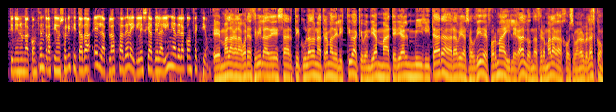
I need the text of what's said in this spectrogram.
tienen una concentración solicitada en la plaza de la iglesia de la línea de la Concepción. En Málaga, la Guardia Civil ha desarticulado una trama delictiva que vendía material militar a Arabia Saudí de forma ilegal. Onda Cero Málaga, José Manuel Velasco.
